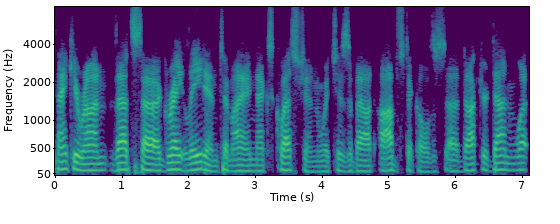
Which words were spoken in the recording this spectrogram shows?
Thank you, Ron. That's a great lead into my next question, which is about obstacles. Uh, Dr. Dunn, what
